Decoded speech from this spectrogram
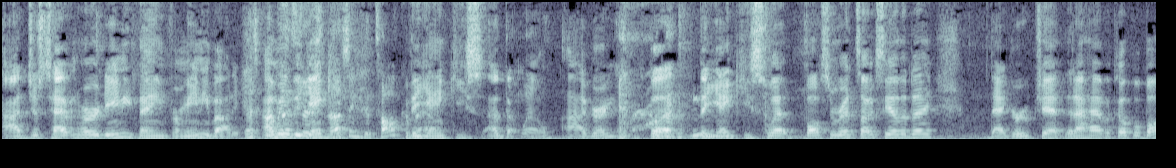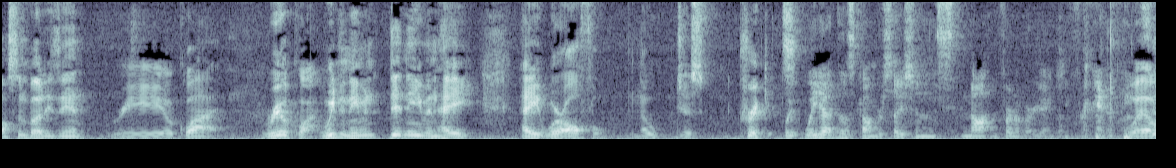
I just haven't heard anything from anybody. That's I mean, the there's Yankees. nothing to talk about. The Yankees. I th- well, I agree, but the Yankees swept Boston Red Sox the other day. That group chat that I have a couple of Boston buddies in, real quiet, real quiet. We didn't even didn't even hey, hey, we're awful. Nope, just crickets. We, we had those conversations not in front of our Yankee friends. Well,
